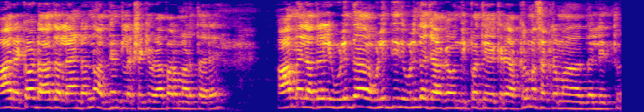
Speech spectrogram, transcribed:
ಆ ರೆಕಾರ್ಡ್ ಆದ ಲ್ಯಾಂಡನ್ನು ಹದಿನೆಂಟು ಲಕ್ಷಕ್ಕೆ ವ್ಯಾಪಾರ ಮಾಡ್ತಾರೆ. ಆಮೇಲೆ ಅದರಲ್ಲಿ ಉಳಿದ ಉಳಿದಿದ್ದು ಉಳಿದ ಜಾಗ ಒಂದು ಇಪ್ಪತ್ತು ಎಕರೆ ಅಕ್ರಮ ಸಕ್ರಮದಲ್ಲಿತ್ತು.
